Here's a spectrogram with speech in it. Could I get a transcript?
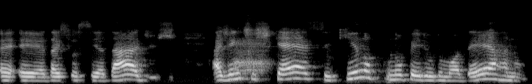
é, é das sociedades, a gente esquece que no, no período moderno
